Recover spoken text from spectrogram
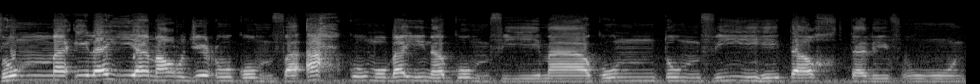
ثم إلي مرجعكم فأحكم بينكم فيما كنتم فيه تختلفون.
